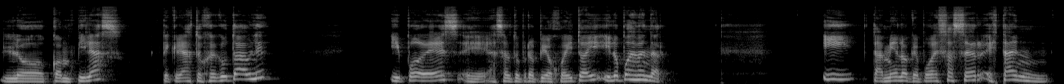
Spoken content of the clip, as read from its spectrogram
lo compilás, te creas tu ejecutable y podés eh, hacer tu propio jueguito ahí y lo puedes vender. Y también lo que puedes hacer está en,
